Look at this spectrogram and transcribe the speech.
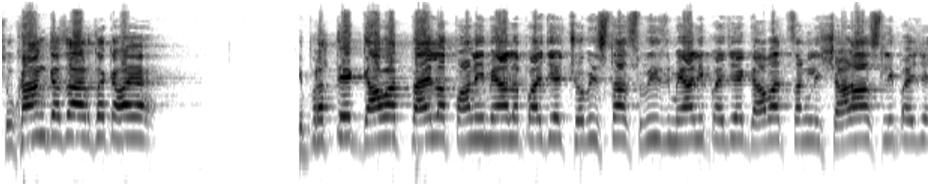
सुखांकाचा अर्थ काय आहे? की प्रत्येक गावात प्यायला पाणी मिळालं पाहिजे चोवीस तास वीज मिळाली पाहिजे गावात चांगली शाळा असली पाहिजे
